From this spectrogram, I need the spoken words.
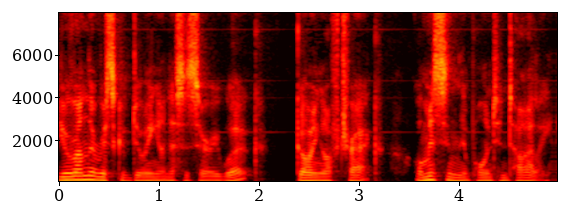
you'll run the risk of doing unnecessary work, going off track, or missing the point entirely.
